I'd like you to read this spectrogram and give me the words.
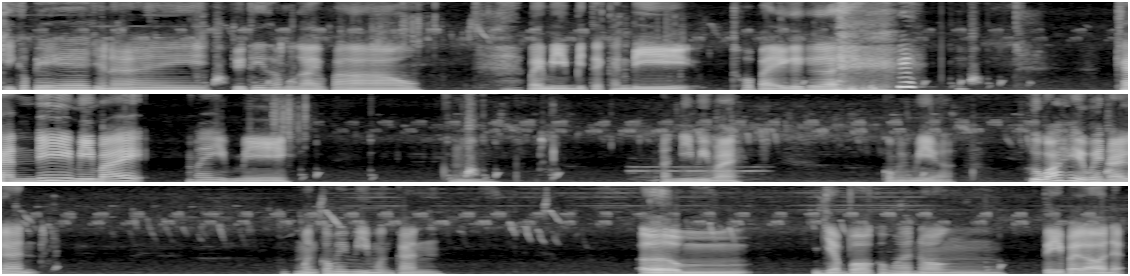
กิงเกิลเบสอยู่ไหนดูที่ทำอะไรเปล่า ไม่มีบิดแต่แคนดี้ทั่วไปเรื่อยๆ แคนดี้มีไหม ไม่มี อันนี้มีไหม ก็ไม่มีอะ คือว่าเฮเวนไอแลนด์มันก็ไม่มีเหมือนกัน เอิมอย่าบอกก็ว่าน้องตีไปแล้วเนี่ย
